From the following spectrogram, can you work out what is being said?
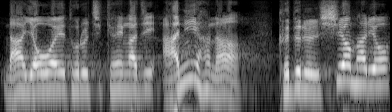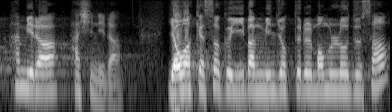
나 여호와의 도를 지켜 행하지 아니하나 그들을 시험하려 함이라 하시니라. 여호와께서 그 이방 민족들을 머물러 두사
